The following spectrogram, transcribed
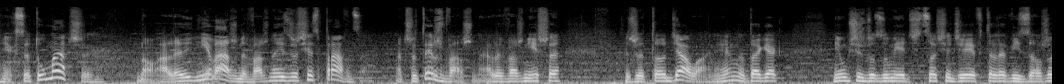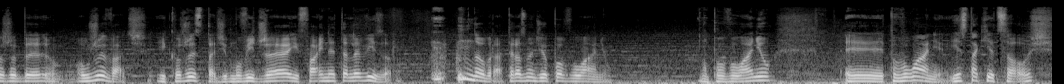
niech se tłumaczy. No, ale nieważne. Ważne jest, że się sprawdza. Znaczy też ważne, ale ważniejsze, że to działa, nie? No tak jak nie musisz rozumieć, co się dzieje w telewizorze, żeby używać i korzystać i mówić, że i fajny telewizor. Dobra, teraz będzie o powołaniu. O powołaniu. Yy, powołanie jest takie coś,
